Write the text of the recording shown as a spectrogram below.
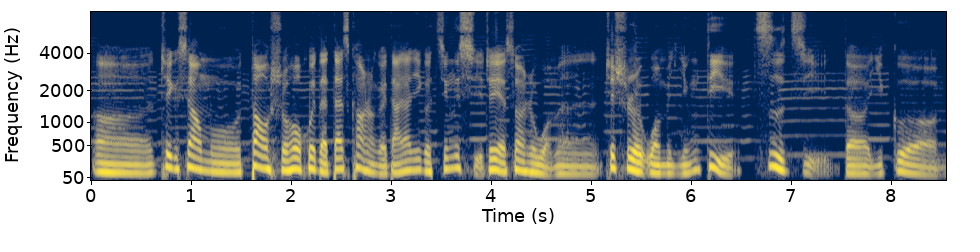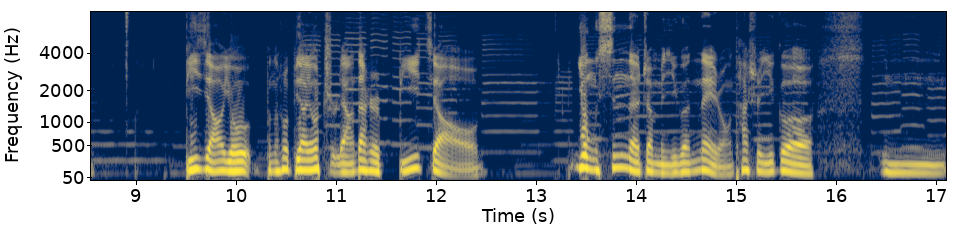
呃，这个项目到时候会在 Descon 上给大家一个惊喜，这也算是我们，这是我们营地自己的一个比较有，不能说比较有质量，但是比较用心的这么一个内容，它是一个。嗯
